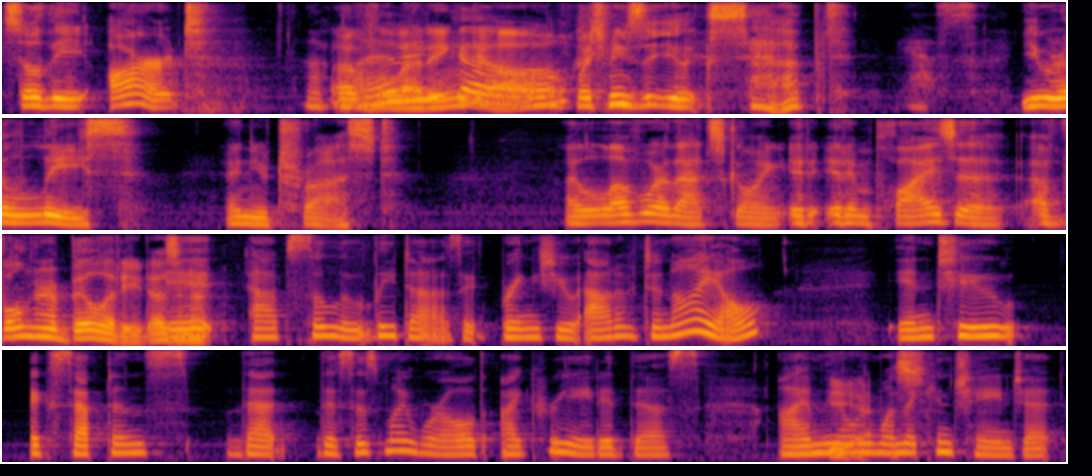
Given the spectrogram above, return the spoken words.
So, the art of letting letting go, go. which means that you accept Yes. you release and you trust. I love where that's going. It, it implies a, a vulnerability, doesn't it? It absolutely does. It brings you out of denial into acceptance that this is my world. I created this. I'm the only one that can change it.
